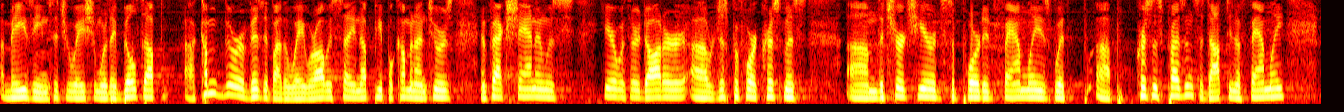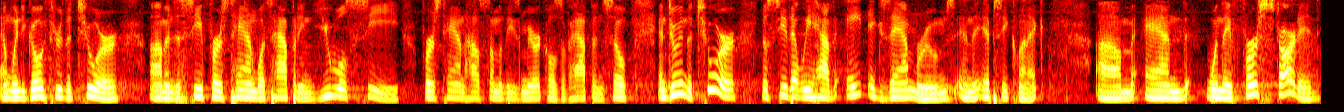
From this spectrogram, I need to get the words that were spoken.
amazing situation where they built up. Uh, come for a visit, by the way. We're always setting up people coming on tours. In fact, Shannon was here with her daughter uh, just before Christmas. Um, the church here had supported families with uh, Christmas presents, adopting a family. And when you go through the tour um, and to see firsthand what's happening, you will see firsthand how some of these miracles have happened. So, in doing the tour, you'll see that we have eight exam rooms in the Ypsi Clinic. Um, and when they first started,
